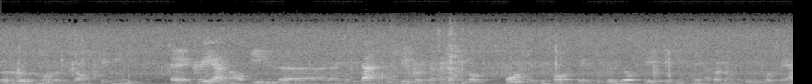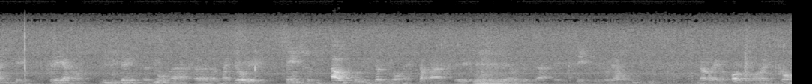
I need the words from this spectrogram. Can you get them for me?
eh, più soft e quindi eh, creano il, la necessità di un vincolo interpretativo forse più forte di quello che esiste attualmente, quindi forse anche creano l'esigenza di un uh, maggiore senso di autolimitazione da parte delle autorità esistenti ricordiamo tutti dal rapporto con l'ESCOM,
